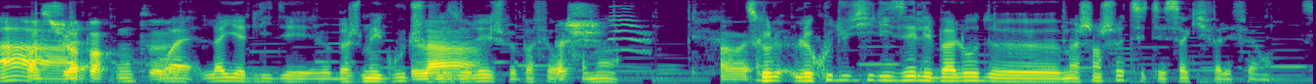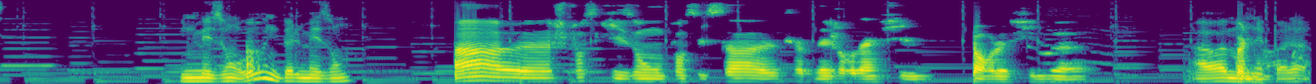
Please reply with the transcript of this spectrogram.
Ah, Ah, celui-là, par contre. euh, ouais, là il y a de l'idée. Euh, Bah, je m'égoutte, je suis désolé, je peux pas faire là, je- autrement. Ah ouais. Parce que le, le coup d'utiliser les ballots de machin chouette, c'était ça qu'il fallait faire en fait. Une maison, oh, une belle maison. Ah, euh, je pense qu'ils ont pensé ça, euh, que ça venait genre d'un film. Genre le film. euh, Ah ouais, mais on n'est pas là.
